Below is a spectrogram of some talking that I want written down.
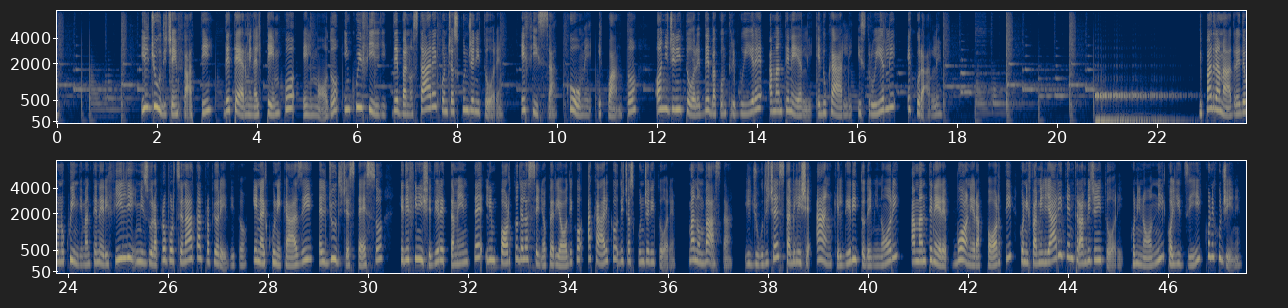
Il giudice infatti determina il tempo e il modo in cui i figli debbano stare con ciascun genitore e fissa come e quanto ogni genitore debba contribuire a mantenerli, educarli, istruirli e curarli. Il padre e la madre devono quindi mantenere i figli in misura proporzionata al proprio reddito e in alcuni casi è il giudice stesso che definisce direttamente l'importo dell'assegno periodico a carico di ciascun genitore. Ma non basta. Il giudice stabilisce anche il diritto dei minori a mantenere buoni rapporti con i familiari di entrambi i genitori, con i nonni, con gli zii, con i cugini.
